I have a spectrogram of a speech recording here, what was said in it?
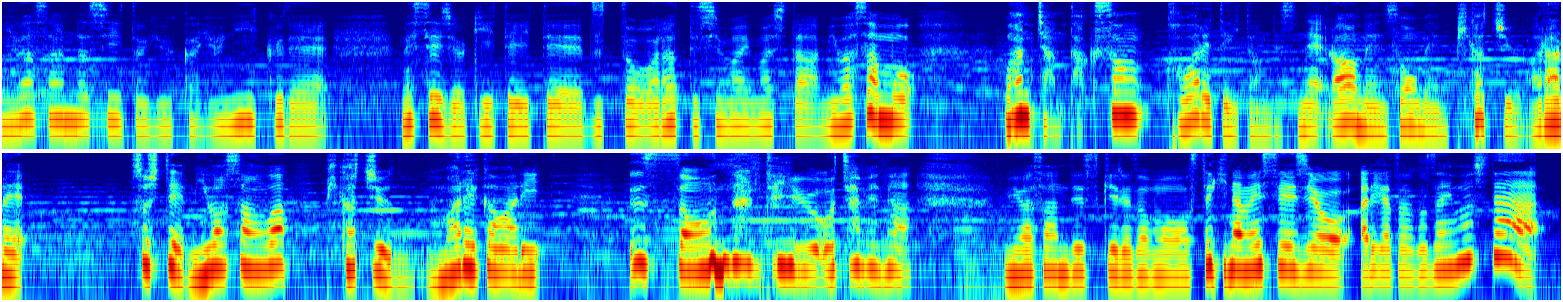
三輪さんらしいというかユニークで、メッセージを聞いていてずっと笑ってしまいました。三輪さんもワンちゃんたくさん飼われていたんですね。ラーメン、そうめん、ピカチュウ、あられ。そして三輪さんはピカチュウの生まれ変わり。うっそんなんていうお茶目な三輪さんですけれども、素敵なメッセージをありがとうございました。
